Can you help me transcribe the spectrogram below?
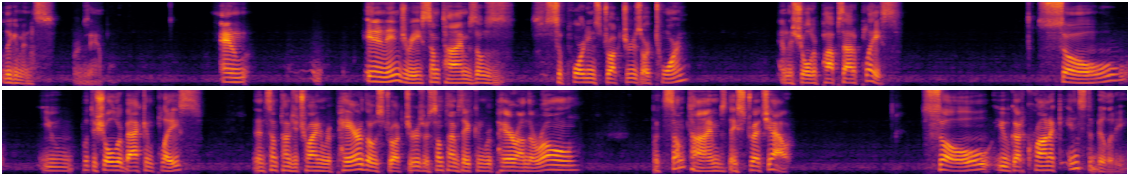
ligaments, for example. And in an injury, sometimes those supporting structures are torn and the shoulder pops out of place. So you put the shoulder back in place, and sometimes you try and repair those structures, or sometimes they can repair on their own, but sometimes they stretch out. So you've got chronic instability.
